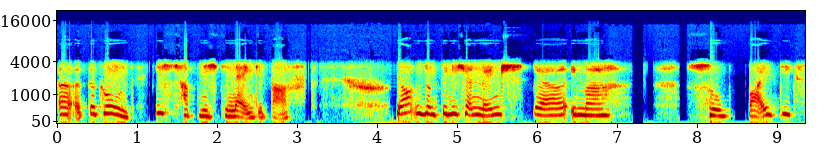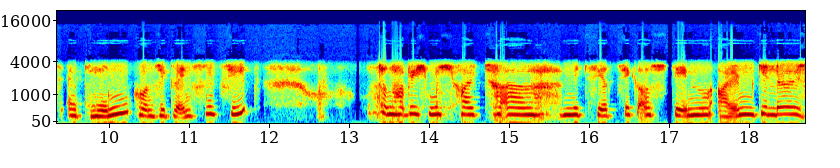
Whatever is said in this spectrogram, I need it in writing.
äh, der Grund. Ich habe nicht hineingepasst. Ja, und dann bin ich ein Mensch, der immer sobald ich es erkenne, Konsequenzen zieht. Dann habe ich mich halt äh, mit 40 aus dem allem gelöst.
